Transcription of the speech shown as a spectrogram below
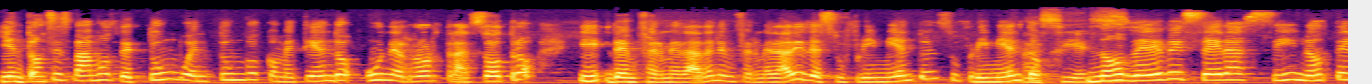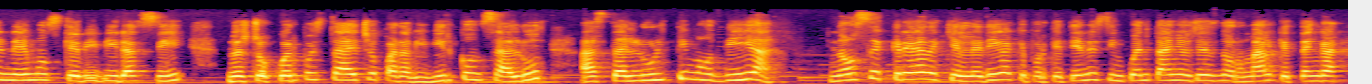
Y entonces vamos de tumbo en tumbo cometiendo un error tras otro y de enfermedad en enfermedad y de sufrimiento en sufrimiento. Así es. No debe ser así, no tenemos que vivir así. Nuestro cuerpo está hecho para vivir con salud hasta el último día. No se crea de quien le diga que porque tiene 50 años ya es normal que tenga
